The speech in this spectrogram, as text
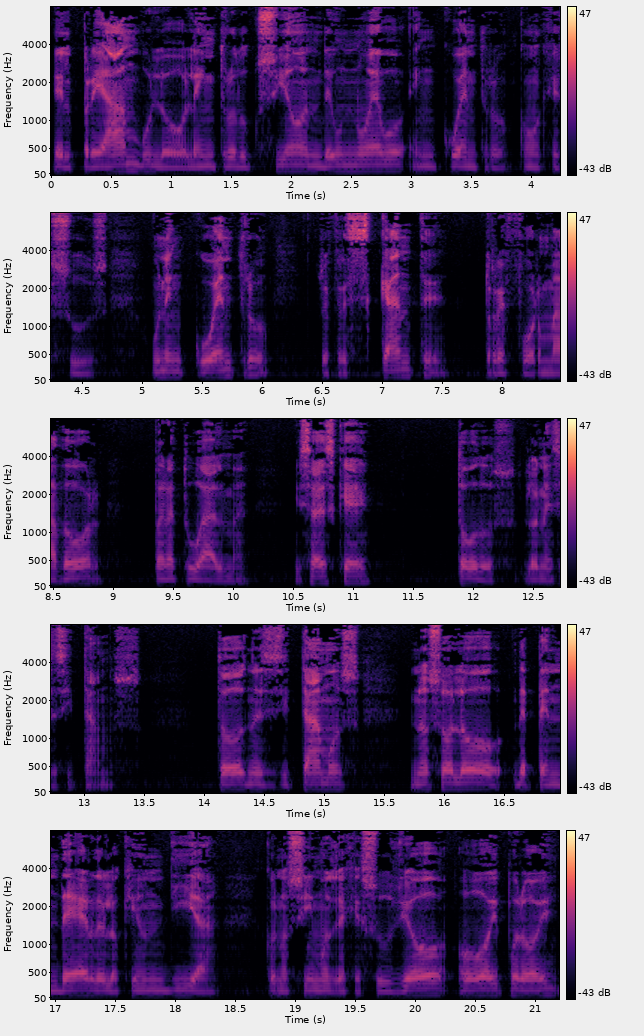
el preámbulo o la introducción de un nuevo encuentro con Jesús, un encuentro refrescante, reformador para tu alma. Y sabes qué? Todos lo necesitamos. Todos necesitamos no solo depender de lo que un día conocimos de Jesús. Yo hoy por hoy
